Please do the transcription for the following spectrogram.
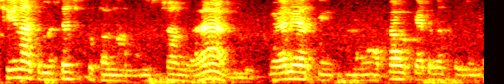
சீனாக்கு மெசேஜ் போட்டேன் நான் இன்ஸ்டாவில் வேலையாக இருக்கேன். நான் அக்காவை கேட்டதாக சொல்லுங்க.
